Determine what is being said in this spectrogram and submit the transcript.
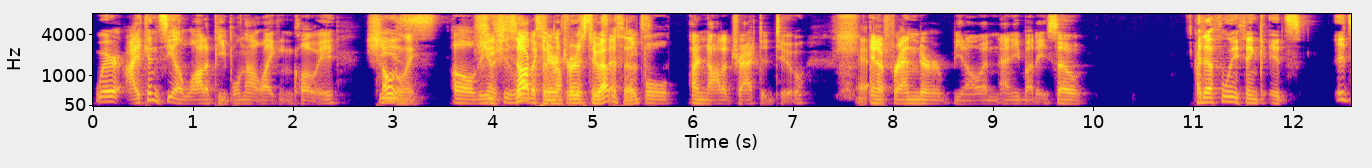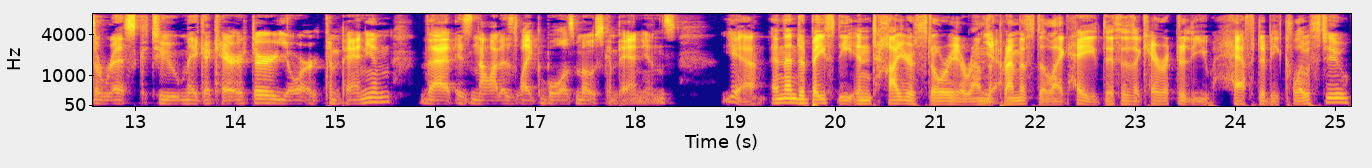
Where I can see a lot of people not liking Chloe. She's, Totally. Oh, you She know, she's a lot of characters in the first two that episodes. people are not attracted to Yeah. in a friend or you know in anybody. So I definitely think it's it's a risk to make a character your companion that is not as likable as most companions. Yeah, and then to base the entire story around Yeah. the premise that like, hey, this is a character that you have to be close to,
